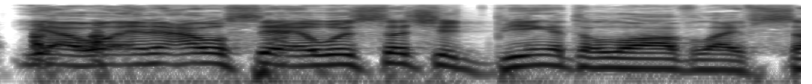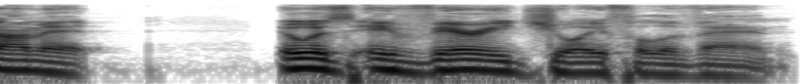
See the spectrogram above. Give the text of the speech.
yeah, well, and I will say it was such a being at the Law of Life Summit, it was a very joyful event.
